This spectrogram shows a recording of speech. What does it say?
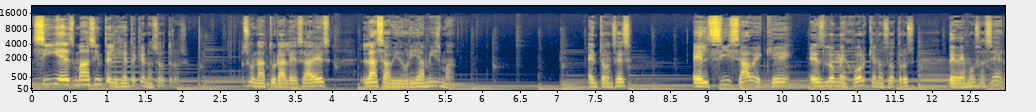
sí es más inteligente que nosotros. Su naturaleza es la sabiduría misma. Entonces, Él sí sabe qué es lo mejor que nosotros debemos hacer.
